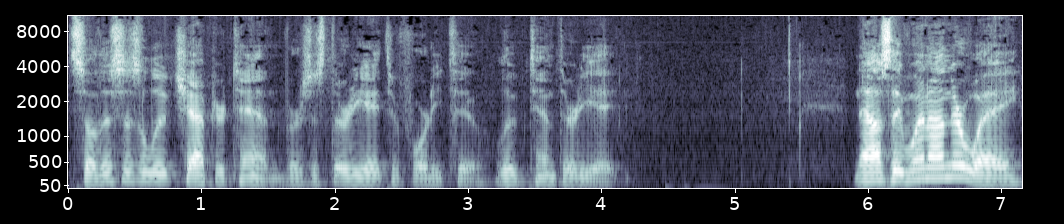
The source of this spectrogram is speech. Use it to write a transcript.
So this is Luke chapter 10, verses 38 through 42. Luke 10 38. Now, as they went on their way,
